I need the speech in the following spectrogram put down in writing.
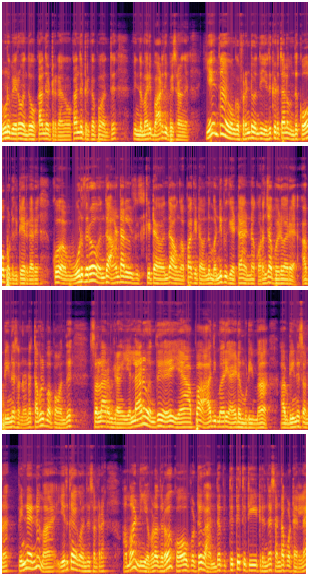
மூணு பேரும் வந்து உட்காந்துட்டு இருக்காங்க. உட்காந்துட்டு இருக்கப்போ வந்து இந்த மாதிரி பாரதி பேசுகிறாங்க ஏன் தான் உங்கள் ஃப்ரெண்டு வந்து எதுக்கு எடுத்தாலும் வந்து கோவப்பட்டுக்கிட்டே இருக்காரு? கோ ஒரு தடவை வந்து ஆண்டாள் கிட்ட வந்து அவங்க அப்பா கிட்ட வந்து மன்னிப்பு கேட்டால் என்ன குறைஞ்சா போயிடுவார் அப்படின்னு சொன்னோன்னா தமிழ் பாப்பா வந்து சொல்ல ஆரம்பிக்கிறாங்க. எல்லாரும் வந்து என் அப்பா ஆதி மாதிரி ஆகிட முடியுமா? அப்படின்னு சொன்னேன். பின்ன என்னம்மா எதுக்காக வந்து சொல்கிறேன் ஆமாம் நீ எவ்வளோ தடவை கோவப்பட்டு அந்த திட்டு திட்டிகிட்டு இருந்தால் சண்டை போட்டல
